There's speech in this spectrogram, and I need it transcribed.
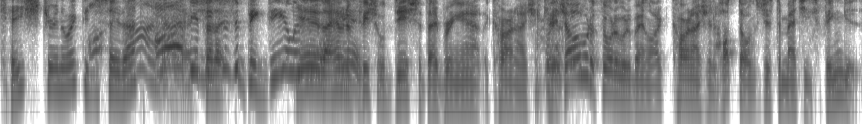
quiche during the week. Did you see that? Oh, yeah, this So they- is a big deal, isn't yeah, it? they have an Yeah. official dish that they bring out, the coronation quiche. I would have thought it would have been like coronation hot dogs just to match his fingers.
